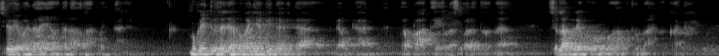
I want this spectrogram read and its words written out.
Sebagaimana yang telah Allah perintahkan. Mungkin itu saja pengajian kita. Kita mudah-mudahan apa Allah Subhanahu wa taala Assalamualaikum warahmatullahi wabarakatuh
